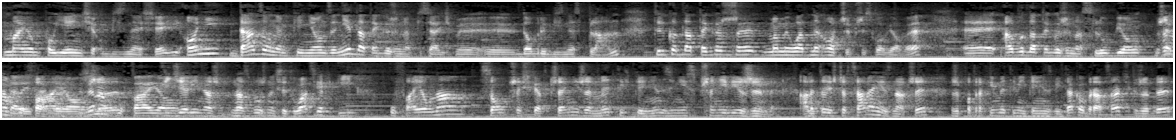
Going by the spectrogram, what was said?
mają pojęcie o biznesie i oni dadzą nam pieniądze nie dlatego, że napisaliśmy e, dobry biznesplan, tylko dlatego, że mamy ładne oczy przysłowiowe, e, albo dlatego, że nas lubią, Że tak nam dalej, tak ufają, że nam ufają. widzieli nas, nas w różnych sytuacjach i ufają nam, są przeświadczeni, że my tych pieniędzy nie sprzeniewierzymy. Ale to jeszcze wcale nie znaczy, że potrafimy tymi pieniędzmi tak obracać, żeby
